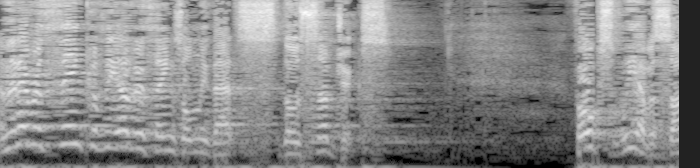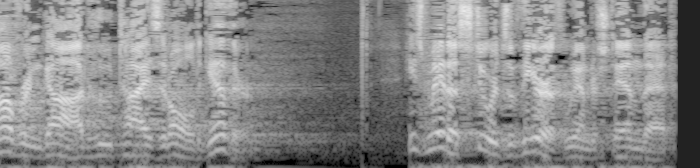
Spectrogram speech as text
And they never think of the other things, only that's those subjects. Folks, we have a sovereign God who ties it all together. He's made us stewards of the earth. We understand that.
